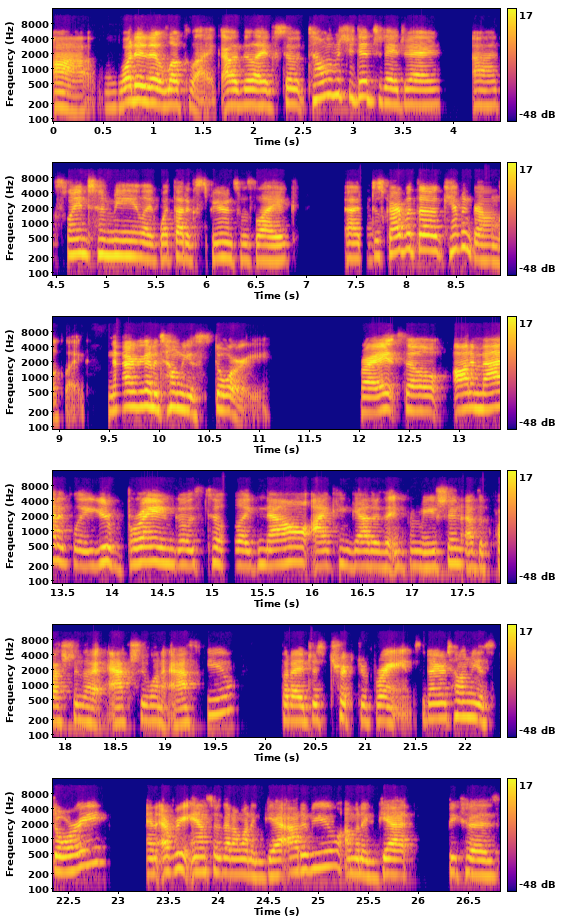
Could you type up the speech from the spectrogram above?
Uh, what did it look like? I would be like, so tell me what you did today, Jay. Uh, explain to me like what that experience was like. Uh, describe what the camping ground looked like. Now you're going to tell me a story, right? So automatically your brain goes to like, now I can gather the information of the question that I actually want to ask you, but I just tricked your brain. So now you're telling me a story, and every answer that I want to get out of you, I'm going to get because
